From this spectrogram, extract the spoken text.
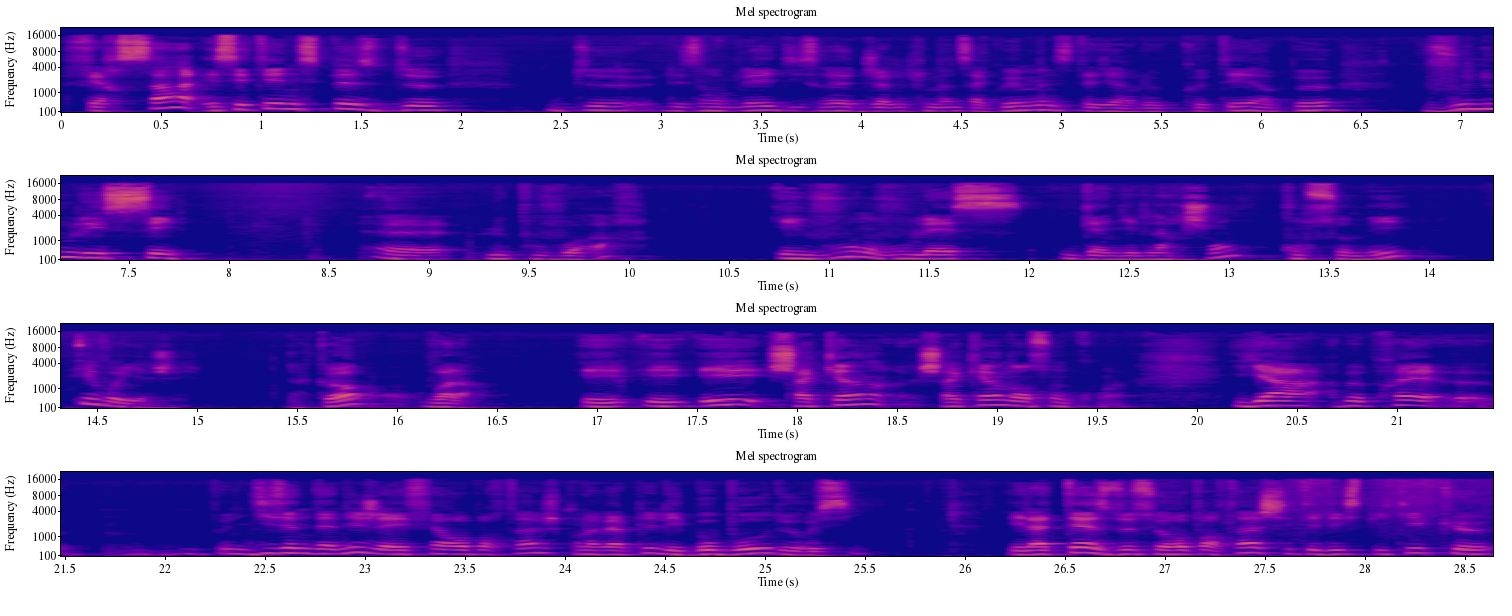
faire ça. Et c'était une espèce de, de les Anglais diseraient gentleman's agreement, c'est-à-dire le côté un peu, vous nous laissez euh, le pouvoir, et vous, on vous laisse gagner de l'argent, consommer et voyager. D'accord? Voilà. Et, et- et chacun, chacun dans son coin. Il y a à peu près euh, une dizaine d'années, j'avais fait un reportage qu'on avait appelé Les bobos de Russie. Et la thèse de ce reportage, c'était d'expliquer que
